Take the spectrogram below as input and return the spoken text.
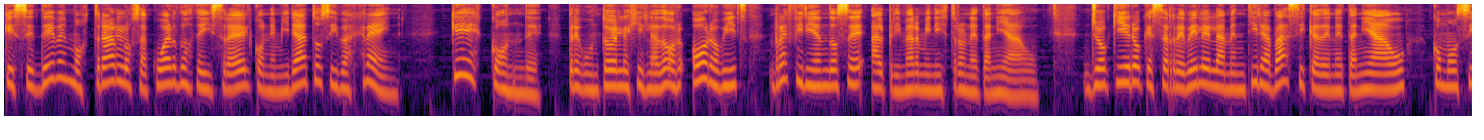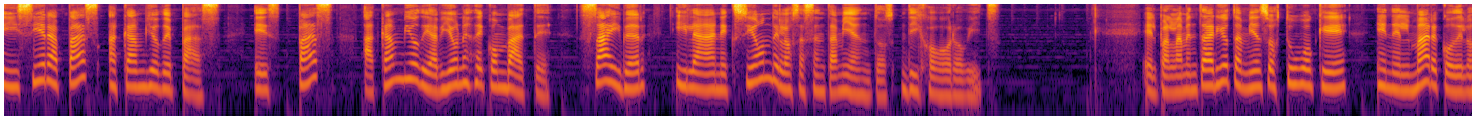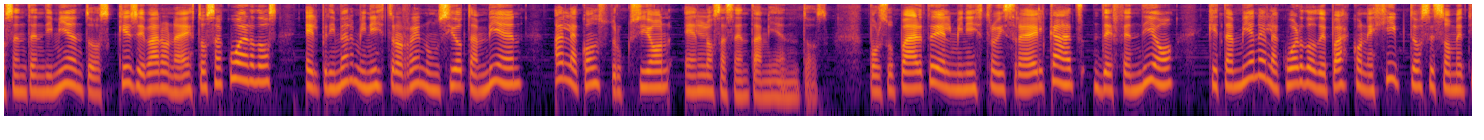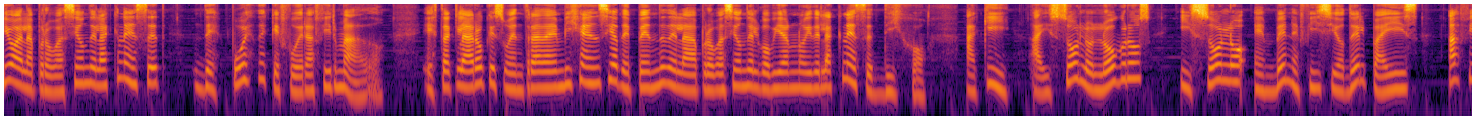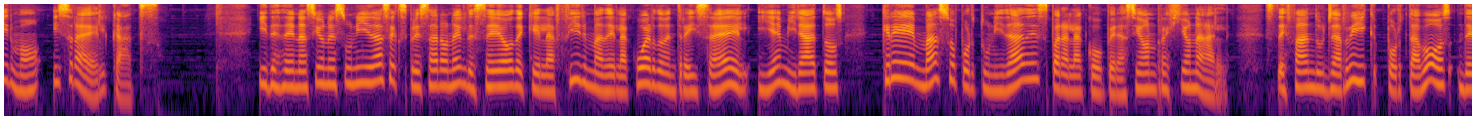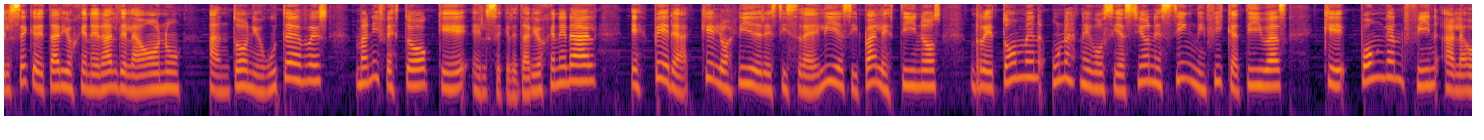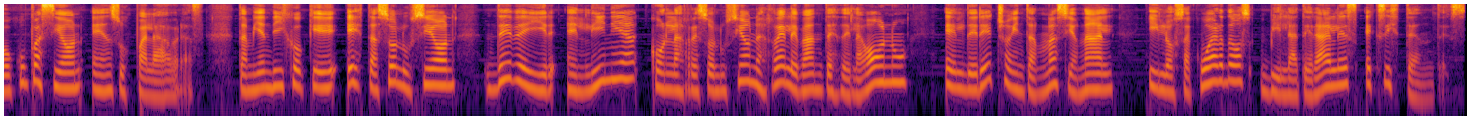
que se deben mostrar los acuerdos de Israel con Emiratos y Bahrein. ¿Qué esconde? preguntó el legislador Orovitz, refiriéndose al primer ministro Netanyahu. Yo quiero que se revele la mentira básica de Netanyahu como si hiciera paz a cambio de paz. Es paz a cambio de aviones de combate, cyber y la anexión de los asentamientos, dijo Horowitz. El parlamentario también sostuvo que, en el marco de los entendimientos que llevaron a estos acuerdos, el primer ministro renunció también a la construcción en los asentamientos. Por su parte, el ministro Israel Katz defendió que también el acuerdo de paz con Egipto se sometió a la aprobación de la Knesset después de que fuera firmado. Está claro que su entrada en vigencia depende de la aprobación del gobierno y de la Knesset, dijo. Aquí hay solo logros y solo en beneficio del país, afirmó Israel Katz. Y desde Naciones Unidas expresaron el deseo de que la firma del acuerdo entre Israel y Emiratos cree más oportunidades para la cooperación regional. Stefan Dujarric, portavoz del secretario general de la ONU, Antonio Guterres, manifestó que el secretario general espera que los líderes israelíes y palestinos retomen unas negociaciones significativas que pongan fin a la ocupación en sus palabras. También dijo que esta solución debe ir en línea con las resoluciones relevantes de la ONU, el derecho internacional y los acuerdos bilaterales existentes.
